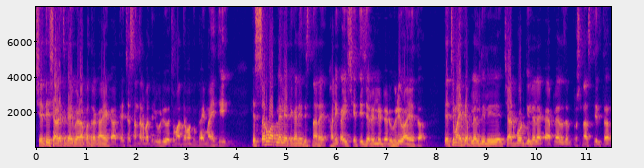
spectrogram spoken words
शेती शाळेचं काही वेळापत्रक आहे का? त्याच्या संदर्भातील व्हिडिओच्या माध्यमातून काही माहिती. हे सर्व आपल्याला या ठिकाणी दिसणार आहे. खाली काही शेतीचे रिलेटेड व्हिडिओ आहेत. त्याची माहिती आपल्याला दिलेली आहे. चॅटबोर्ड दिलेला आहे. काय आपल्याला जर प्रश्न असतील तर.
